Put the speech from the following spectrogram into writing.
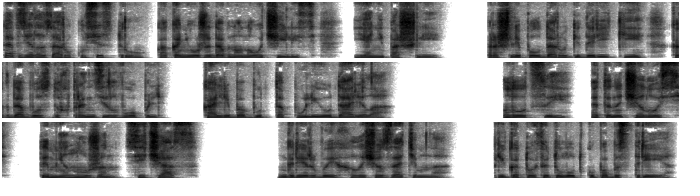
Та взяла за руку сестру, как они уже давно научились, и они пошли. Прошли полдороги до реки, когда воздух пронзил вопль. Калиба будто пулей ударила. «Луций, это началось. Ты мне нужен. Сейчас». Грир выехал еще затемно. «Приготовь эту лодку побыстрее»,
